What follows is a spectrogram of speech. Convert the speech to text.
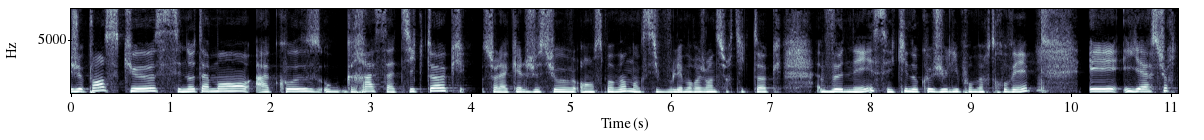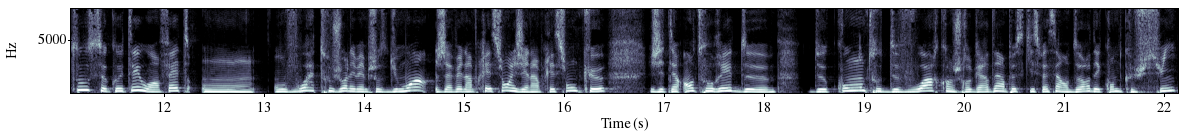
je pense que c'est notamment à cause ou grâce à TikTok, sur laquelle je suis en ce moment. Donc, si vous voulez me rejoindre sur TikTok, venez. C'est Kinoko Julie pour me retrouver. Et il y a surtout ce côté où, en fait, on, on voit toujours les mêmes choses. Du moins, j'avais l'impression et j'ai l'impression que j'étais entourée de, de comptes ou de voir quand je regardais un peu ce qui se passait en dehors des comptes que je suis,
